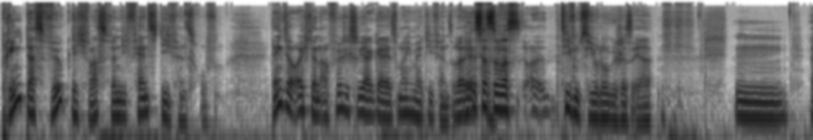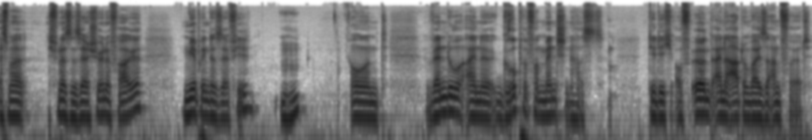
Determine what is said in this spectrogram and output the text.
bringt das wirklich was, wenn die Fans Defense rufen? Denkt ihr euch dann auch wirklich so, ja geil, jetzt mache ich mehr Defense? Oder ist das sowas äh, tiefenpsychologisches eher? Hm, erstmal, ich finde das eine sehr schöne Frage. Mir bringt das sehr viel. Mhm. Und wenn du eine Gruppe von Menschen hast, die dich auf irgendeine Art und Weise anfeuert,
